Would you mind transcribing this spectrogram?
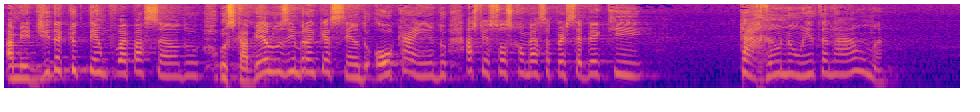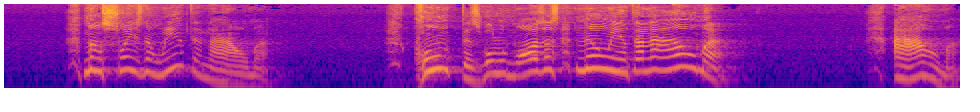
à medida que o tempo vai passando, os cabelos embranquecendo ou caindo, as pessoas começam a perceber que carrão não entra na alma, mansões não entram na alma, contas volumosas não entram na alma. A alma,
